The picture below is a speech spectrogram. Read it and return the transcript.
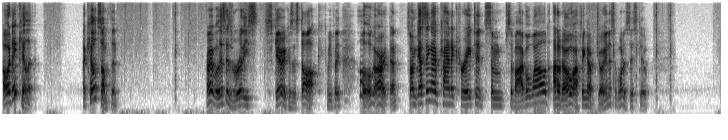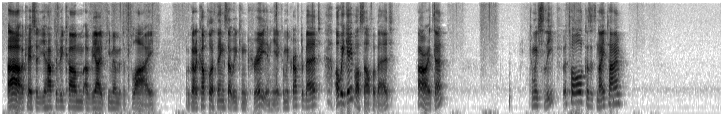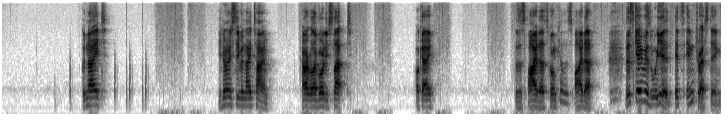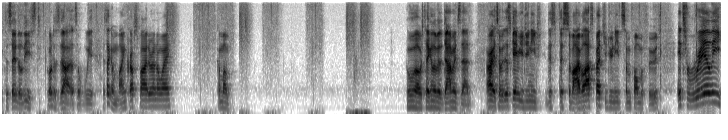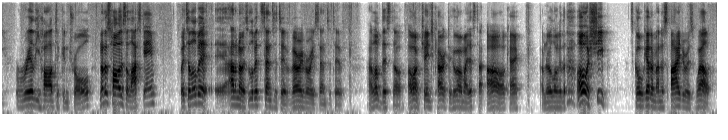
Oh, I did kill it. I killed something. Alright, well this is really scary because it's dark. Can we play? Oh, okay, alright then. So I'm guessing I've kind of created some survival world. I don't know. I think I've joined this. What does this do? Ah, okay, so you have to become a VIP member to fly. We've got a couple of things that we can create in here. Can we craft a bed? Oh, we gave ourselves a bed. Alright then. Can we sleep at all? Because it's nighttime. Good night. You can only sleep at nighttime. Alright, well, I've already slept. Okay. There's a spider. Let's go and kill the spider. This game is weird. It's interesting, to say the least. What is that? That's a weird... It's like a Minecraft spider in a way. Come on. Oh, I was taking a little bit of damage then. Alright, so with this game, you do need... This, this survival aspect, you do need some form of food. It's really, really hard to control. Not as hard as the last game, but it's a little bit, eh, I don't know, it's a little bit sensitive. Very, very sensitive. I love this, though. Oh, I've changed character. Who am I this time? Oh, okay. I'm no longer the... Oh, a sheep! Let's go get him. And a spider as well.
